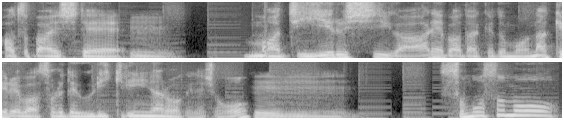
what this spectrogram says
発売してうん。まあ DLC があればだけどもなければそれで売り切りになるわけでしょ？うん。うん。そもそも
